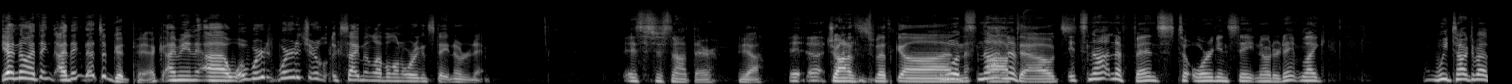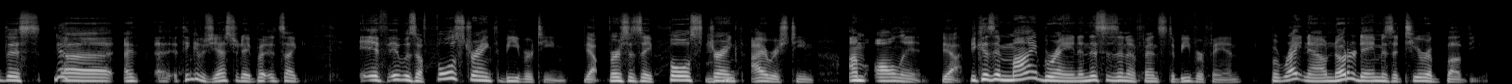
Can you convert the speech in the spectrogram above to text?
Yeah, no, I think I think that's a good pick. I mean, uh, where where did your excitement level on Oregon State Notre Dame? It's just not there. Yeah, It, uh, Jonathan Smith gone. well, it's not opt an, outs. It's not an offense to Oregon State Notre Dame. Like we talked about this. Uh, I, I think it was yesterday, but it's like if it was a full strength Beaver team Yep. versus a full strength Irish team, I'm all in. Yeah. Because in my brain, and this is an offense to Beaver fan, but right now Notre Dame is a tier above you.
